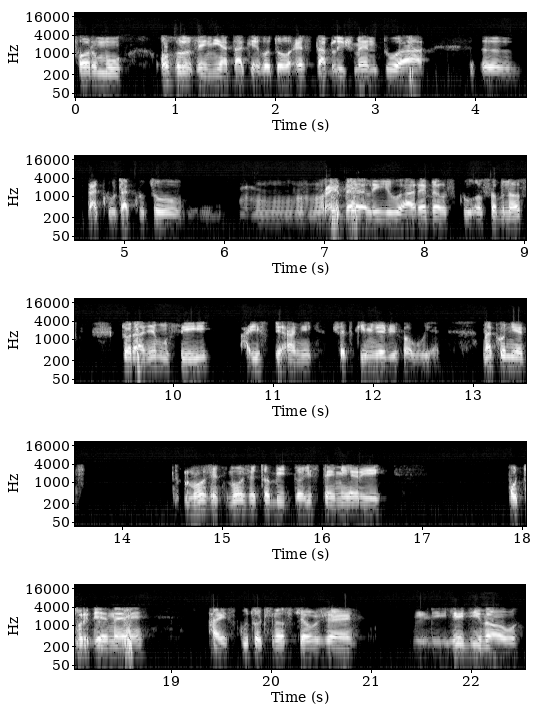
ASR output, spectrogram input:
formu ohrozenia takého toho establishmentu a e, takú, takú tú mm, rebeliu a rebelskú osobnosť, ktorá nemusí a iste ani všetkým nevyhovuje. Nakoniec môže, môže to byť do istej miery potvrdené aj skutočnosťou, že jedinou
